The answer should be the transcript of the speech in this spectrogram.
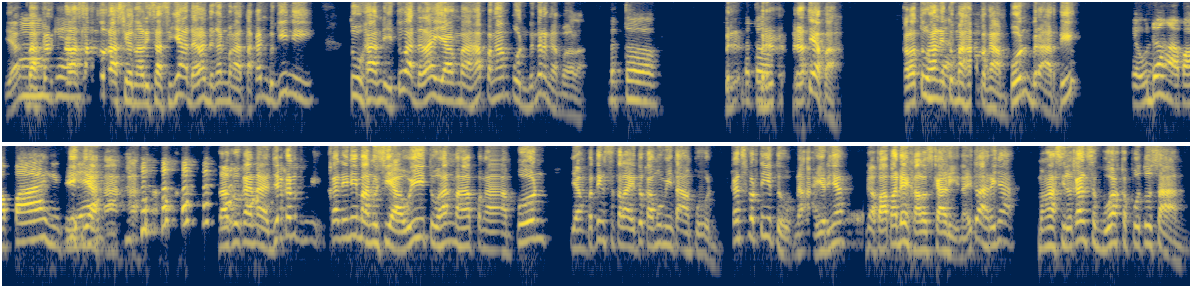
Ya, hmm, bahkan okay. salah satu rasionalisasinya adalah dengan mengatakan begini, Tuhan itu adalah yang maha pengampun, benar nggak Mbak Betul. Ber, Betul. Ber, berarti apa? Kalau Tuhan ya. itu maha pengampun, berarti ya udah nggak apa-apa gitu ya. Iya. Lakukan aja kan kan ini manusiawi, Tuhan maha pengampun. Yang penting setelah itu kamu minta ampun. Kan seperti itu. Nah akhirnya nggak apa-apa deh kalau sekali. Nah itu akhirnya menghasilkan sebuah keputusan.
